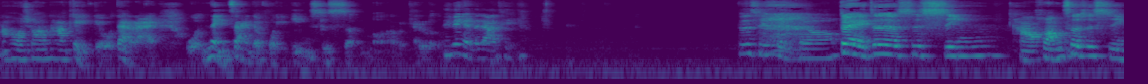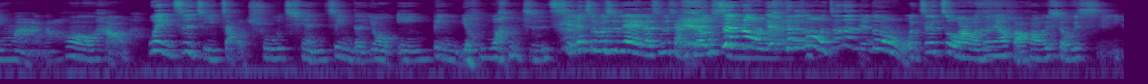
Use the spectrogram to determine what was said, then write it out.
然后我希望它可以给我带来我内在的回应是什么。来了，你念给大家听，这是心灵的哦。对，这个是心，好，黄色是心嘛，然后好，为自己找出前进的诱因，并勇往直前。是不是累了？是不是想休息？真的，我跟你说，我真的觉得我这做完，我真的要好好休息。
